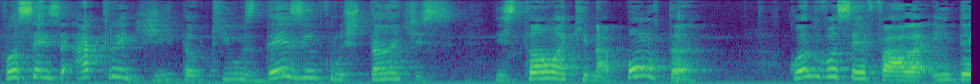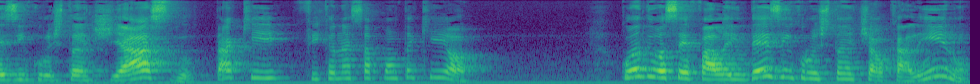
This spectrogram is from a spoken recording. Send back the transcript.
Vocês acreditam que os desincrustantes estão aqui na ponta? Quando você fala em desincrustante ácido, tá aqui, fica nessa ponta aqui, ó. Quando você fala em desincrustante alcalino,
